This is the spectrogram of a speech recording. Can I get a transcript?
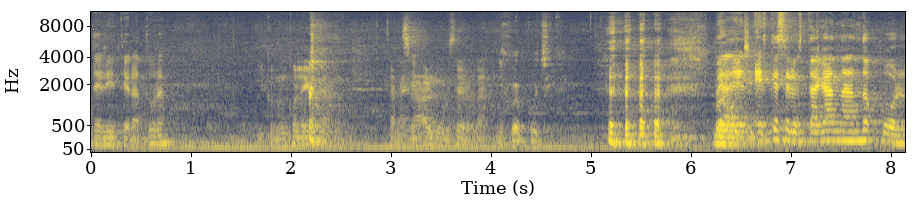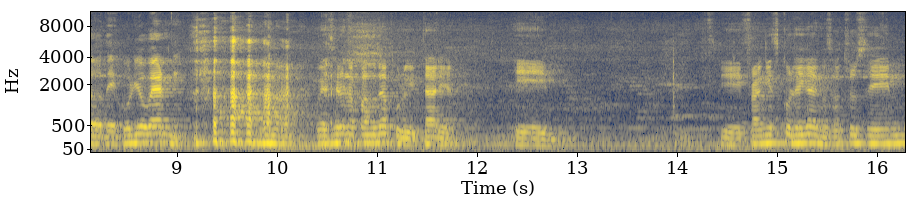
de literatura. Y con un colega ¿verdad? Hijo de puchica. Pero Bueno, es, es que se lo está ganando por lo de Julio Verne. Bueno, voy a hacer una pausa publicitaria. Eh, eh, Frank es colega de nosotros en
